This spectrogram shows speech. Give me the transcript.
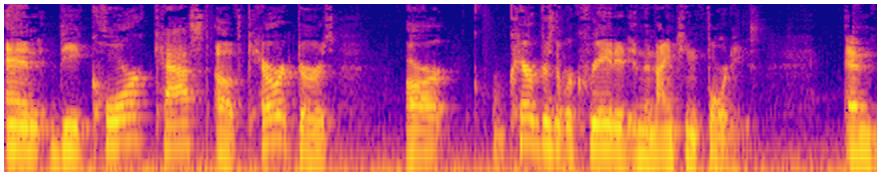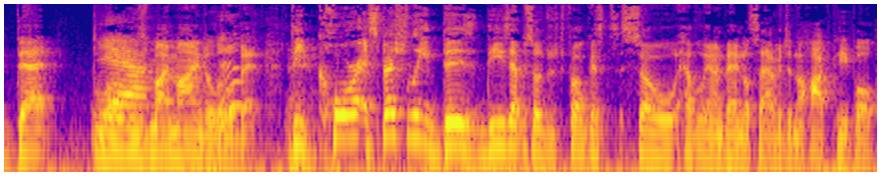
and the core cast of characters are characters that were created in the 1940s. And that blows Yeah. my mind a little bit. The core, especially these, these episodes, which focused so heavily on Vandal Savage and the Hawk people,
